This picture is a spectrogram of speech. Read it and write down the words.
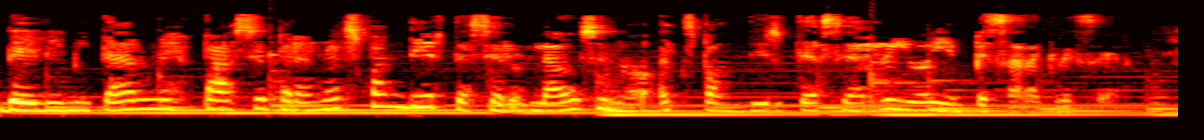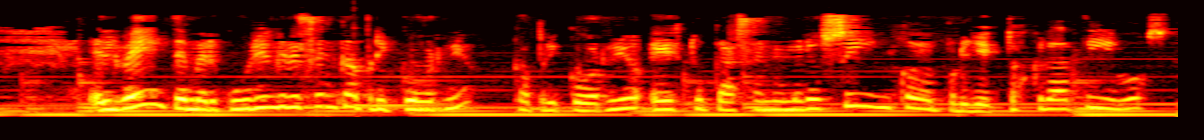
delimitar un espacio para no expandirte hacia los lados, sino expandirte hacia arriba y empezar a crecer. El 20, Mercurio ingresa en Capricornio. Capricornio es tu casa número 5 de proyectos creativos,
